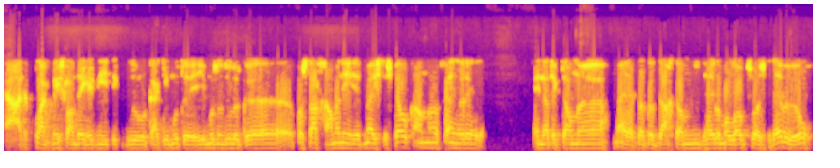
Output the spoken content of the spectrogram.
Ja, de plank misland denk ik niet. Ik bedoel, kijk, je moet, eh, je moet natuurlijk eh van start gaan wanneer je het meeste spel kan genereren. En dat ik dan, eh, nou ja, dat de dag dan niet helemaal loopt zoals ik het hebben wil.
